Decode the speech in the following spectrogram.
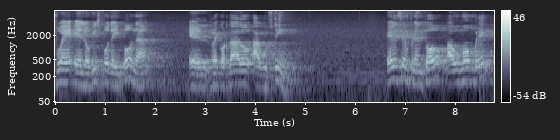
fue el obispo de Hipona, el recordado Agustín. Él se enfrentó a un hombre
